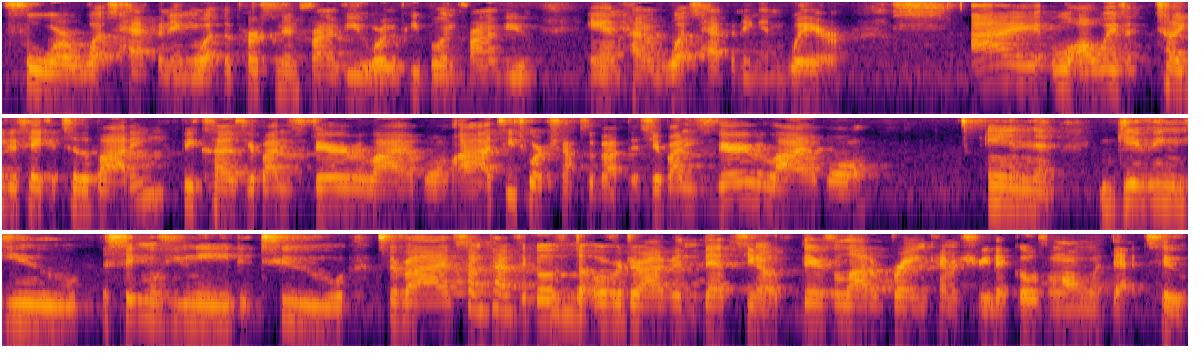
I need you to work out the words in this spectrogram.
for what's happening, what the person in front of you or the people in front of you, and kind of what's happening and where. I will always tell you to take it to the body because your body's very reliable. Uh, I teach workshops about this. Your body's very reliable in giving you the signals you need to survive. Sometimes it goes into overdrive, and that's, you know, there's a lot of brain chemistry that goes along with that too.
